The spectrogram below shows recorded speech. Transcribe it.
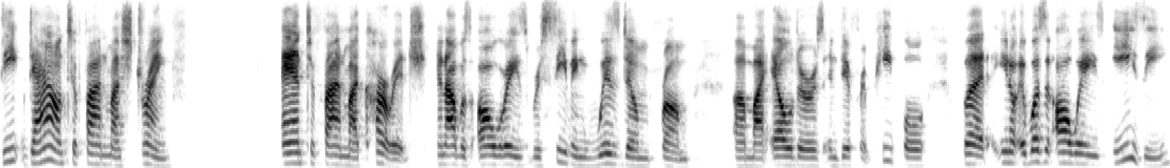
deep down to find my strength and to find my courage. And I was always receiving wisdom from uh, my elders and different people. But, you know, it wasn't always easy.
